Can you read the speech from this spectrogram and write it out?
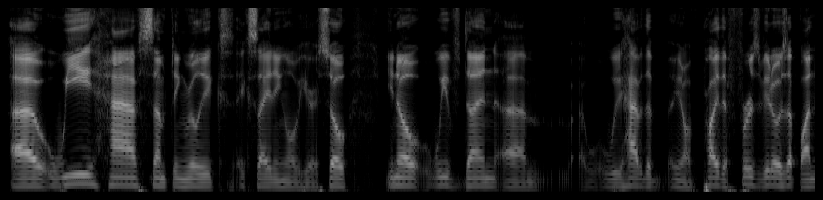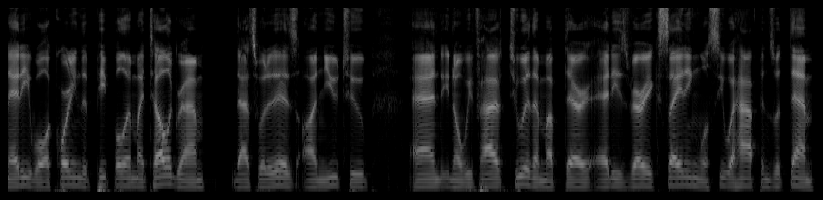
uh, we have something really ex- exciting over here. So, you know, we've done, um, we have the, you know, probably the first video is up on Eddie. Well, according to people in my Telegram, that's what it is on YouTube. And, you know, we've had two of them up there. Eddie's very exciting. We'll see what happens with them.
